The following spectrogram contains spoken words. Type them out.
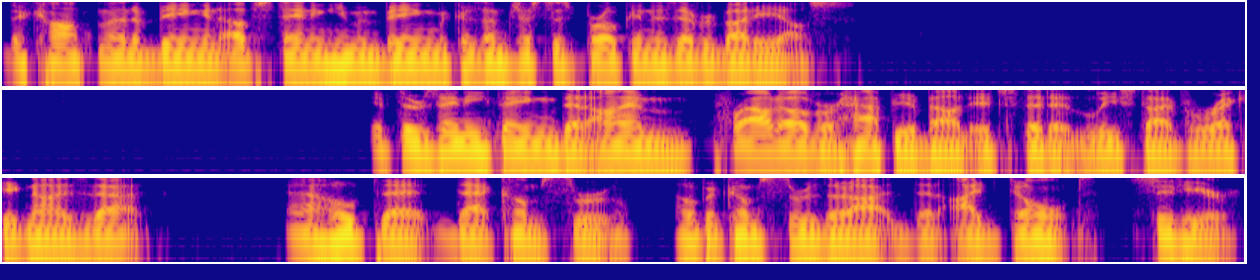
the compliment of being an upstanding human being because I'm just as broken as everybody else. If there's anything that I'm proud of or happy about, it's that at least I've recognized that. And I hope that that comes through. I hope it comes through that I that I don't sit here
